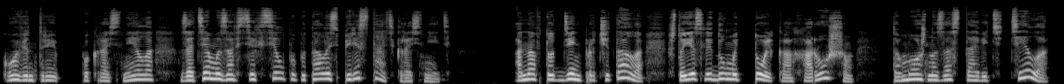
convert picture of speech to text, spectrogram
Ковентри покраснела, затем изо всех сил попыталась перестать краснеть. Она в тот день прочитала, что если думать только о хорошем, то можно заставить тело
